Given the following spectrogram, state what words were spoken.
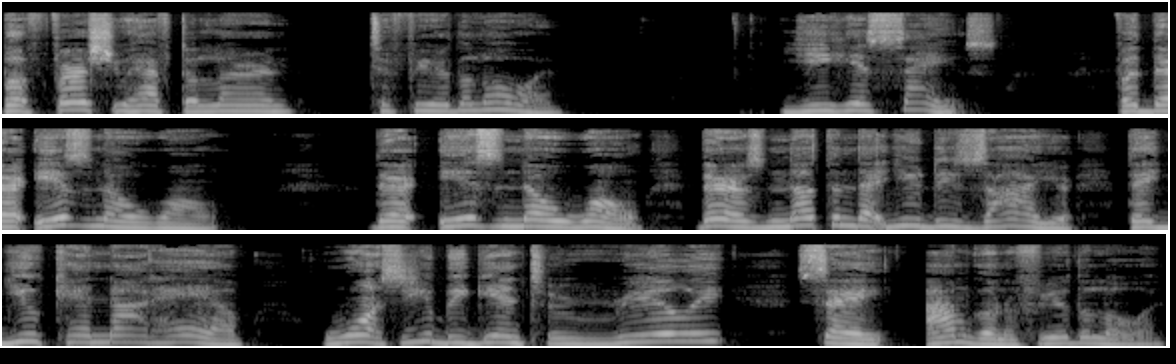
But first you have to learn to fear the Lord. Ye his saints. For there is no want. There is no want. There is nothing that you desire that you cannot have once you begin to really say, I'm going to fear the Lord.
